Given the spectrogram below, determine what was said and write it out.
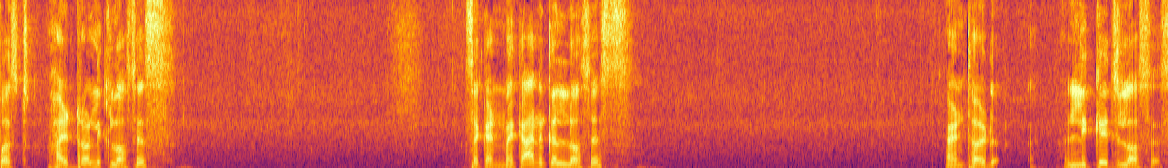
first hydraulic losses second mechanical losses and third leakage losses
